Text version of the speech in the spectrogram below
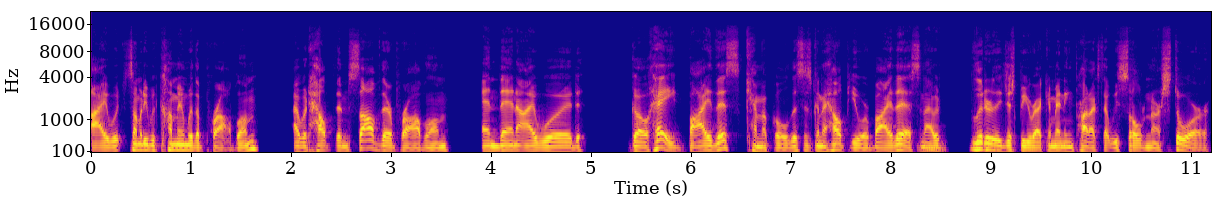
I would somebody would come in with a problem, I would help them solve their problem, and then I would go, "Hey, buy this chemical. This is going to help you or buy this." And I would literally just be recommending products that we sold in our store.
